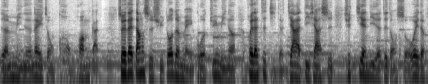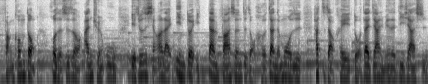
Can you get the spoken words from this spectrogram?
人民的那一种恐慌感。所以在当时，许多的美国居民呢，会在自己的家的地下室去建立了这种所谓的防空洞，或者是这种安全屋，也就是想要来应对一旦发生这种核战的末日，他至少可以躲在家里面的地下室。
